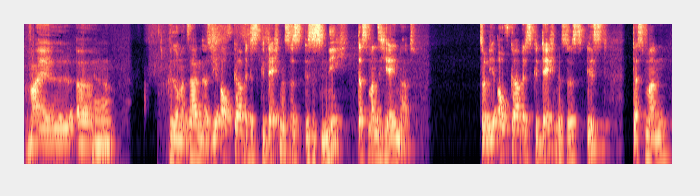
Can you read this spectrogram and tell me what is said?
weil, ähm, ja. wie soll man sagen, also die Aufgabe des Gedächtnisses ist es nicht, dass man sich erinnert, sondern die Aufgabe des Gedächtnisses ist, dass man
